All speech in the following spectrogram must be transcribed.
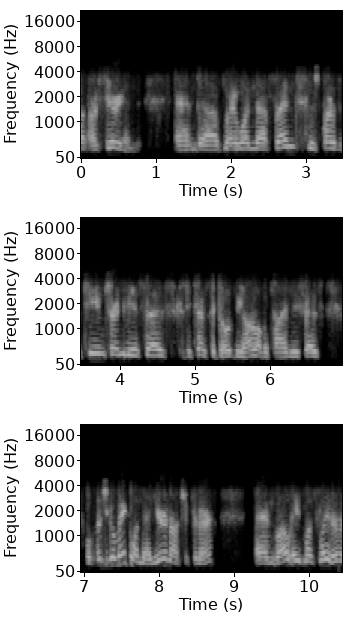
but Arthurian." And uh, my one uh, friend who's part of the team turned to me and says, because he tends to goad me on all the time, and he says, "Well, why don't you go make one then? You're an entrepreneur." And well, eight months later,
